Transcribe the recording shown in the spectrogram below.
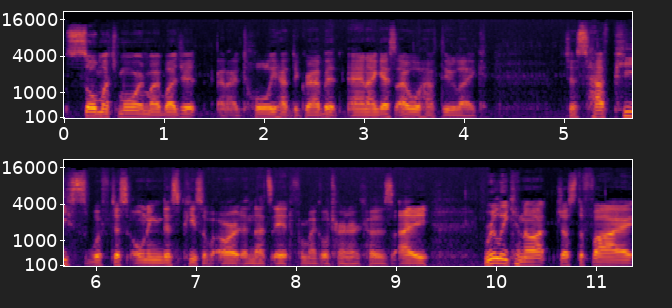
so much more in my budget, and I totally had to grab it. And I guess I will have to like just have peace with just owning this piece of art, and that's it for Michael Turner because I really cannot justify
